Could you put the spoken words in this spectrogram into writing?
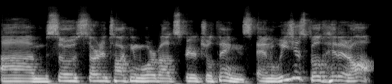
Um, so started talking more about spiritual things and we just both hit it off.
